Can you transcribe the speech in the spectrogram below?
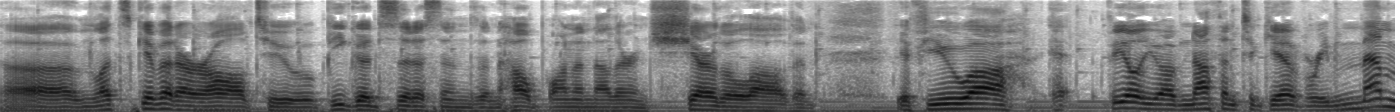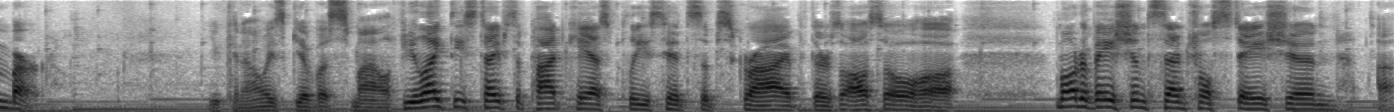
Um, let's give it our all to be good citizens and help one another and share the love. And if you uh, feel you have nothing to give, remember you can always give a smile. If you like these types of podcasts, please hit subscribe. There's also a Motivation Central Station uh,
